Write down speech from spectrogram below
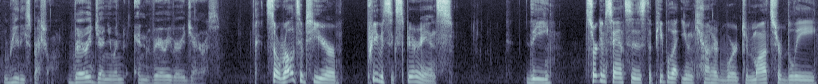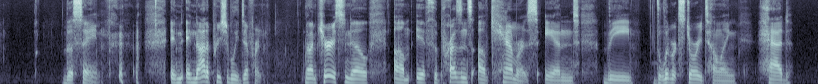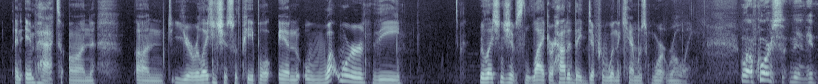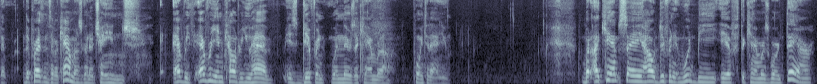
really special, very genuine, and very, very generous. So, relative to your previous experience, the circumstances, the people that you encountered were demonstrably the same and, and not appreciably different. But I'm curious to know um, if the presence of cameras and the deliberate storytelling had an impact on on your relationships with people, and what were the relationships like, or how did they differ when the cameras weren't rolling? Well, of course, the, the, the presence of a camera is going to change every every encounter you have is different when there's a camera pointed at you. But I can't say how different it would be if the cameras weren't there.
